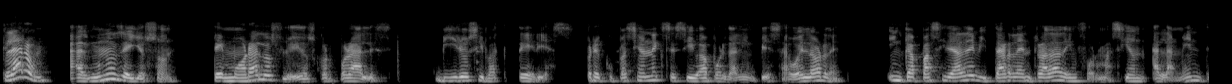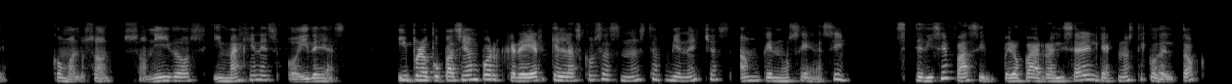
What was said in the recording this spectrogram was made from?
Claro, algunos de ellos son temor a los fluidos corporales, virus y bacterias, preocupación excesiva por la limpieza o el orden, incapacidad de evitar la entrada de información a la mente, como lo son sonidos, imágenes o ideas, y preocupación por creer que las cosas no están bien hechas, aunque no sea así. Se dice fácil, pero para realizar el diagnóstico del TOC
